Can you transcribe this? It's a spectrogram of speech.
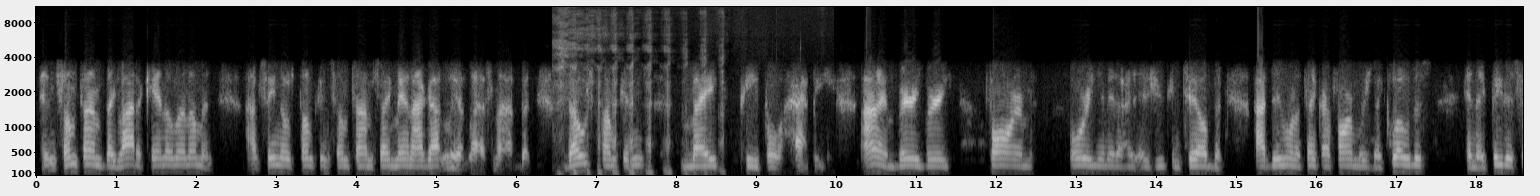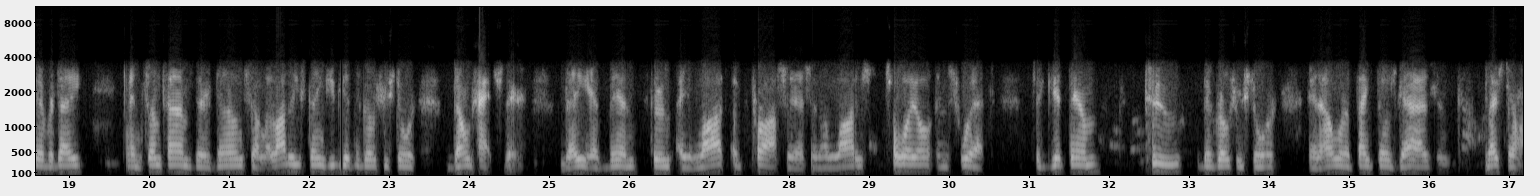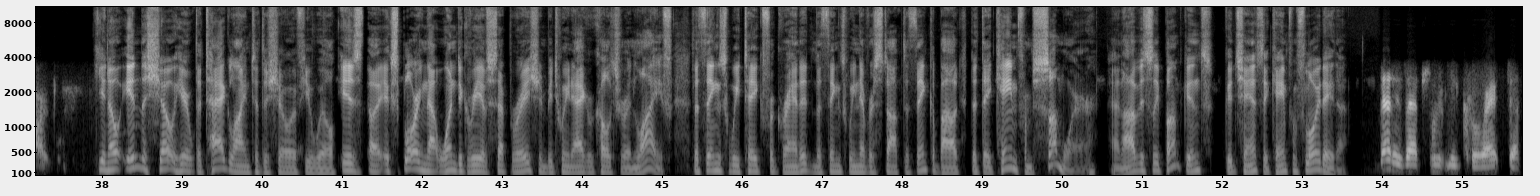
And sometimes they light a candle in them. And I've seen those pumpkins sometimes say, Man, I got lit last night. But those pumpkins make people happy. I am very, very farm oriented, as you can tell. But I do want to thank our farmers. They clothe us and they feed us every day and sometimes they're done. So a lot of these things you get in the grocery store don't hatch there. They have been through a lot of process and a lot of toil and sweat to get them to the grocery store. And I want to thank those guys and bless their heart. You know, in the show here, the tagline to the show, if you will, is uh, exploring that one degree of separation between agriculture and life. The things we take for granted and the things we never stop to think about that they came from somewhere. And obviously, pumpkins, good chance they came from Floydada. That is absolutely correct. Uh,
